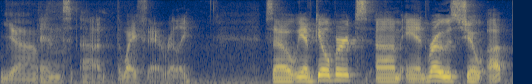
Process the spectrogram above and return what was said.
Yeah. and uh, the wife there, really. So we have Gilbert um, and Rose show up,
